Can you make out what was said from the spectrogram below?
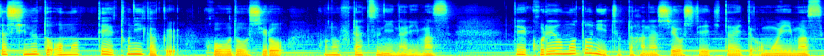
日死ぬと思ってとにかく行動しろこの2つになります。でこれをもとにちょっと話をしていきたいと思います。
